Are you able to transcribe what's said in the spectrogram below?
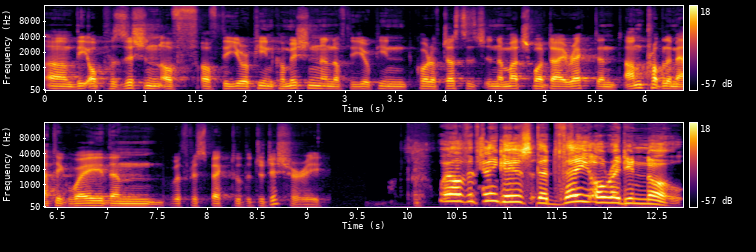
um, the opposition of, of the European Commission and of the European Court of Justice in a much more direct and unproblematic way than with respect to the judiciary. Well, the thing is that they already know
